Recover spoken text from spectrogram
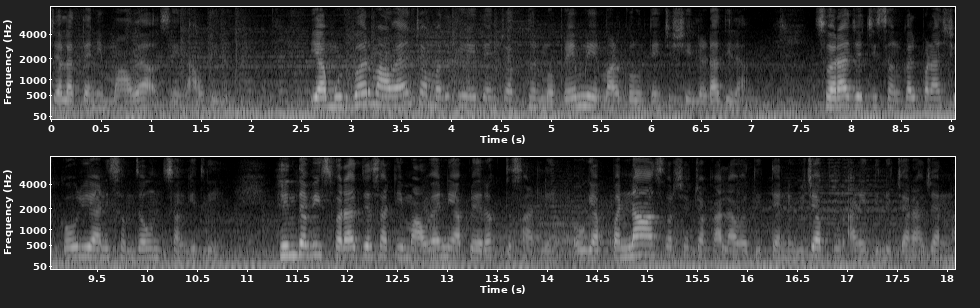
ज्याला त्यांनी मावळ्या असे नाव दिले. या मुठभर मावळ्यांच्या मदतीने त्यांच्यात धर्मप्रेम निर्माण करून त्यांच्याशी लढा दिला. स्वराज्याची संकल्पना शिकवली आणि समजावून सांगितली. हिंदवी स्वराज्यासाठी मावळ्यांनी आपले रक्त सांडले. अवघ्या पन्नास वर्षाच्या कालावधीत त्यांनी विजापूर आणि दिल्लीच्या राजांना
